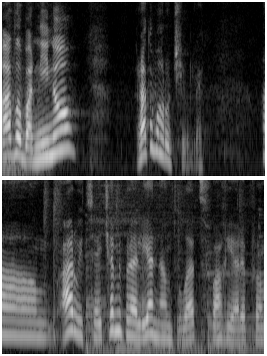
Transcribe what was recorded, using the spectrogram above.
მადლობა ნინო. რატომ არ უჩივლე? აა არ ვიცი, აი ჩემი ბრალია ნამდვილად ვაღიარებ რომ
